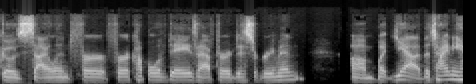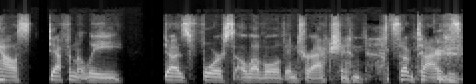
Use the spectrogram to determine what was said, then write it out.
goes silent for for a couple of days after a disagreement. Um, but yeah, the tiny house definitely does force a level of interaction sometimes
